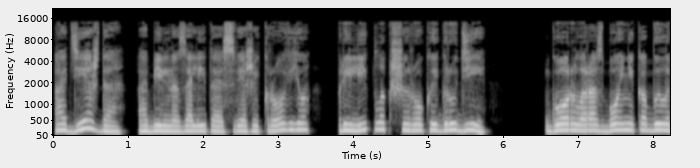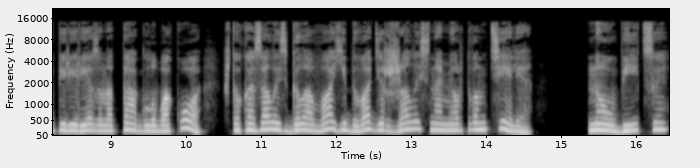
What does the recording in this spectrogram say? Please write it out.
Одежда, обильно залитая свежей кровью, прилипла к широкой груди. Горло разбойника было перерезано так глубоко, что, казалось, голова едва держалась на мертвом теле. Но убийцы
